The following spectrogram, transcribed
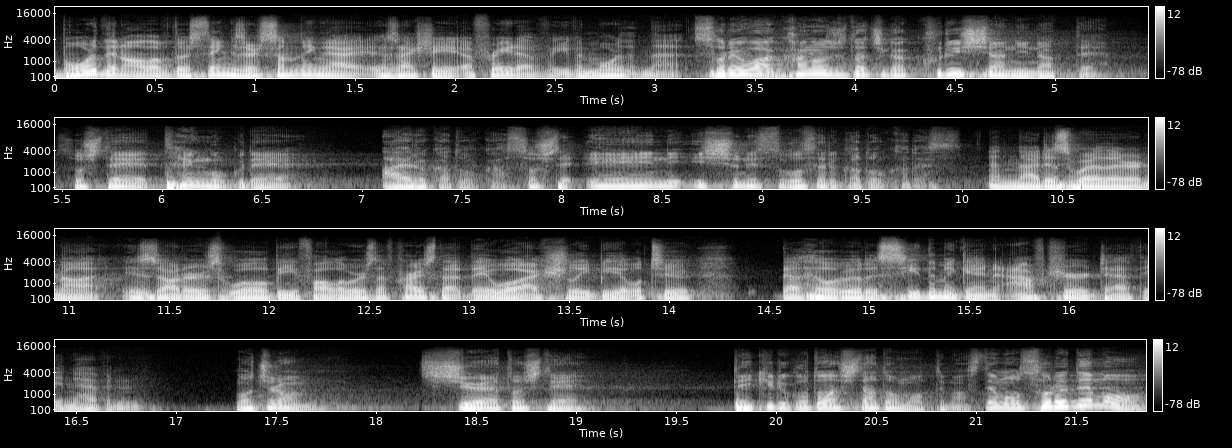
more than all of those things, there's something that is actually afraid of, even more than that. それは彼女たちがクリスチャンになってそして天国で会えるかどうかそして永遠に一緒に過ごせるかどうかです And that is whether or not his daughters will be followers of Christ, that they will actually be able to, that he'll be able to see them again after death in heaven. もちろん父親としてできることはしたと思ってますでもそれでも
